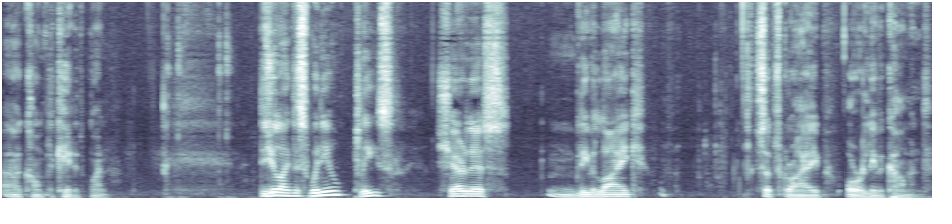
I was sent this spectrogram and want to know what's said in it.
uh, complicated one. Did you like this video? Please share this, mm, leave a like, subscribe, or leave a comment.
